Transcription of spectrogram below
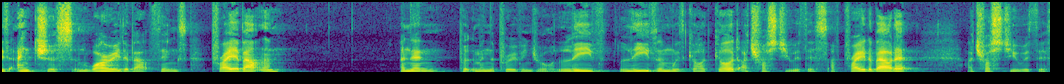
is anxious and worried about things, pray about them and then put them in the proving drawer. Leave, leave them with God. God, I trust you with this. I've prayed about it. I trust you with this.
